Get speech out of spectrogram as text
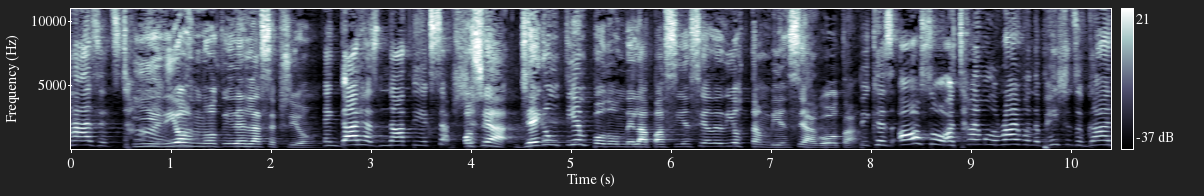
has its Y time. Dios no es la excepción. and God has not the exception. O sea, llega un tiempo donde la paciencia de Dios también se agota. because also a time will arrive when the patience of God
